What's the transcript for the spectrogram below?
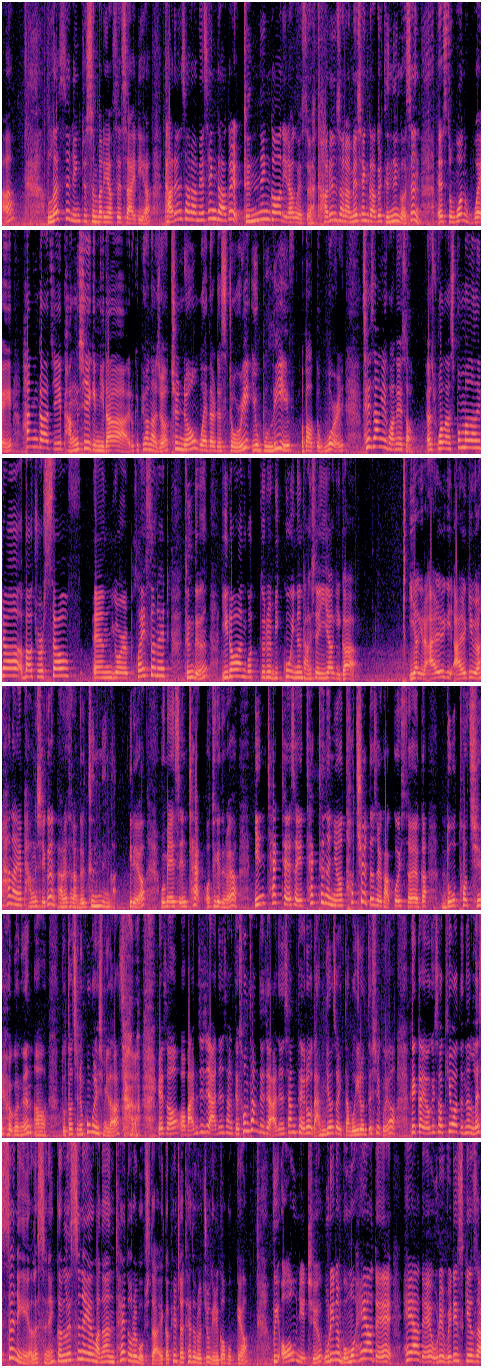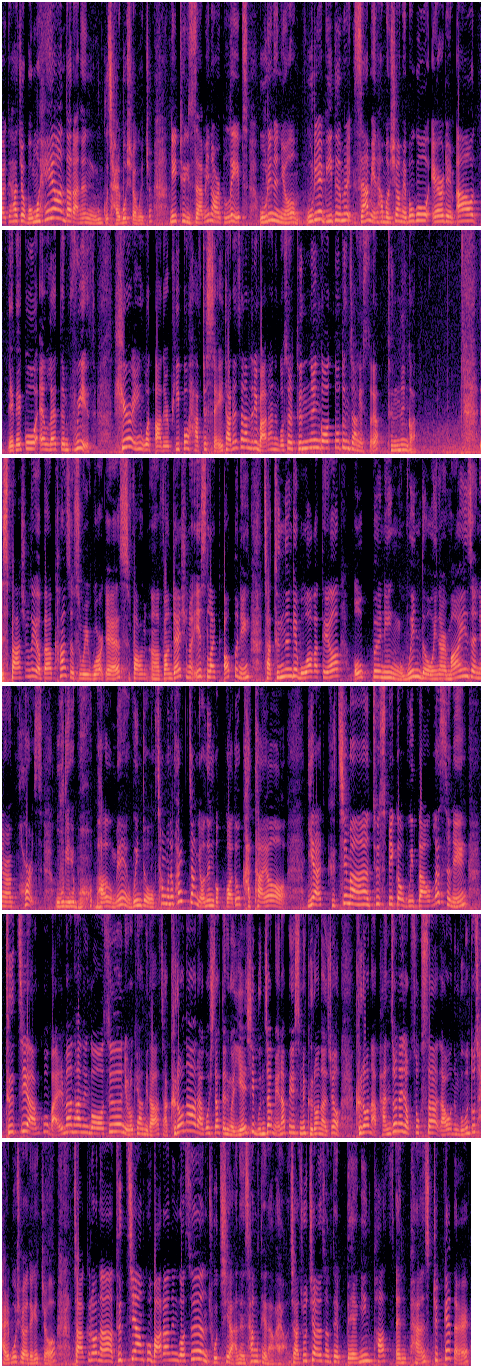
Listening to somebody else's idea. 다른 사람의 생각을 듣는 것이라고 했어요. 다른 사람의 생각을 듣는 것은 is the one way, 한 가지 방식입니다. 이렇게 표현하죠. To know whether the story you believe about the world, 세상에 관해서 as well as 뿐만 아니라 about yourself and your place in it 등등 이러한 것들을 믿고 있는 당신의 이야기가 이야기를 알기, 알기 위한 하나의 방식은 다른 사람들 듣는 것. 이래요. remains intact. 어떻게 들어요? intact에서 이 tact는요, 터치의 뜻을 갖고 있어요. 그러니까 no touch예요, 이거는. 어, no touch는 콩글리시입니다. 자, 그래서 어, 만지지 않은 상태, 손상되지 않은 상태로 남겨져 있다. 뭐 이런 뜻이고요. 그러니까 여기서 키워드는 listening이에요, listening. 그럼 listening에 관한 태도를 봅시다. 그러니까 필자의 태도를 쭉 읽어볼게요. We all need to. 우리는 뭐뭐 해야 돼, 해야 돼. 우리 reading skills 할 때 하죠. 뭐뭐 해야 한다라는 문구 잘 보시라고 했죠. need to examine our beliefs. 우리는요, 우리의 믿음을 examine 한번 시험해보고 air them out 내뱉고 and let them breathe. Hearing what other people have to say. 다른 사람들이 말하는 것을 듣는 것도 등장했어요. 듣는 것. Especially about concepts we word as foundational is like opening. 자, 듣는 게 뭐와 같아요? opening window in our minds and in our hearts. 우리의 마음에 윈도우, 창문을 활짝 여는 것과도 같아요. Yet, 그치만 to speak up without listening, 듣지 않고 말만 하는 것은 이렇게 합니다. 자, 그러나 라고 시작되는 거예요. 예시 문장 맨 앞에 있으면 그러나죠. 그러나 반전의 접속사 나오는 부분 또 잘 보셔야 되겠죠. 자, 그러나 듣지 않고 말하는 것은 좋지 않은 상태 나와요. 자, 좋지 않은 상태 banging pots and pans together.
